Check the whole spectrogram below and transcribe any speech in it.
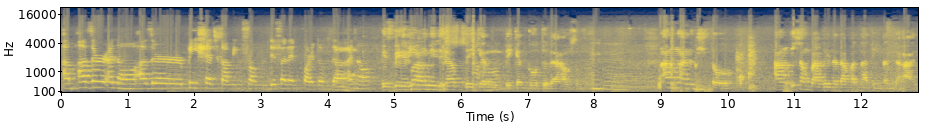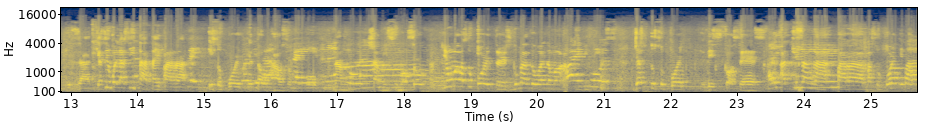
Um, other ano, other patients coming from different part of the ano. If they really need help, they can they can go to the house of mhm. Ang ano dito, ang isang bagay na dapat nating tandaan is that, kasi wala si tatay para isupport itong House of Hope ng siya mismo. So, yung mga supporters, gumagawa ng mga activities just to support these causes. At isa nga, para masupport itong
